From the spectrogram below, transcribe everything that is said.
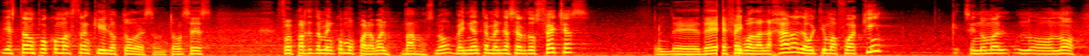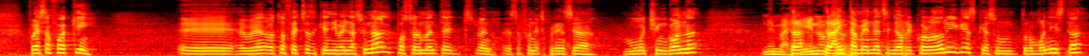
ya está un poco más tranquilo todo eso. Entonces, fue parte también como para, bueno, vamos, ¿no? Venían también de hacer dos fechas, de DF y Guadalajara. La última fue aquí. Si no mal, no, no. Fue esa fue aquí. Eh, otras fechas aquí a nivel nacional. Posteriormente, bueno, esa fue una experiencia muy chingona. Me Tra- imagino. traen cabrón. también al señor Rico Rodríguez, que es un trombonista.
